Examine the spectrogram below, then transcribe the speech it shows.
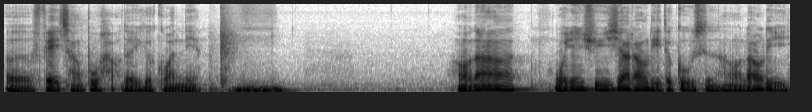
呃，非常不好的一个观念。哦，那我延续一下老李的故事哦，老李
